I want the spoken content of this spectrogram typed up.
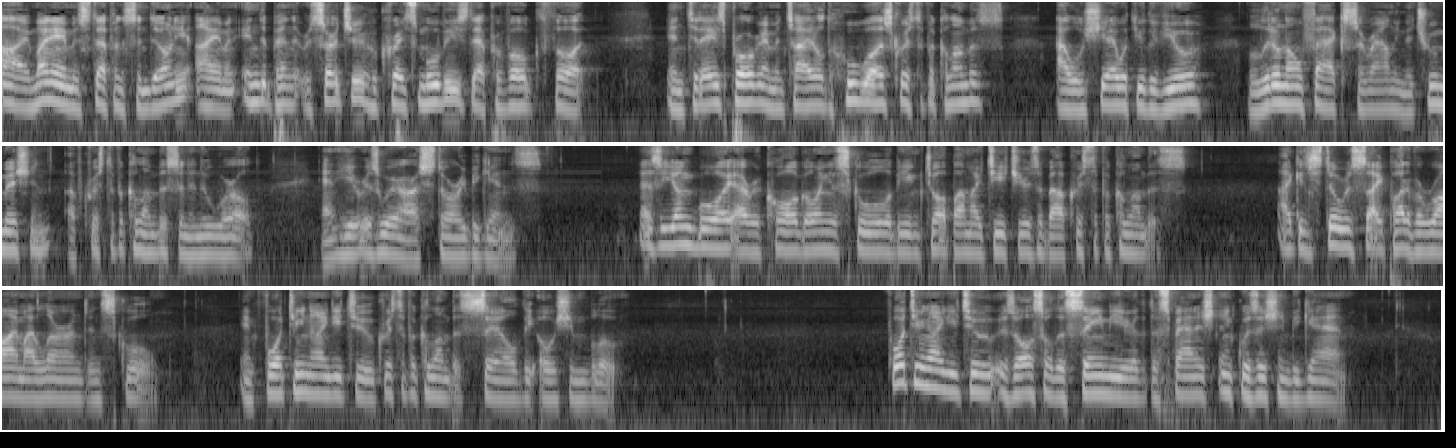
Hi, my name is Stephen Sindoni. I am an independent researcher who creates movies that provoke thought. In today's program entitled Who Was Christopher Columbus? I will share with you, the viewer, little known facts surrounding the true mission of Christopher Columbus in the New World. And here is where our story begins. As a young boy, I recall going to school and being taught by my teachers about Christopher Columbus. I can still recite part of a rhyme I learned in school. In 1492, Christopher Columbus sailed the ocean blue. 1492 is also the same year that the Spanish Inquisition began.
